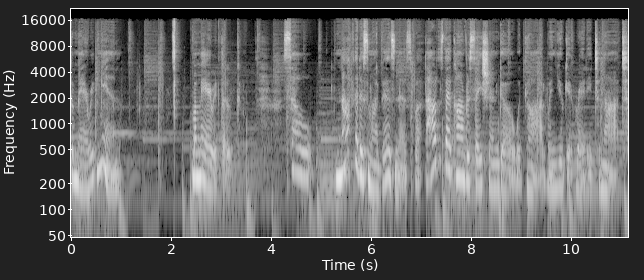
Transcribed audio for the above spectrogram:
the married men, my married folk. So, not that it's my business, but how does that conversation go with God when you get ready to not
